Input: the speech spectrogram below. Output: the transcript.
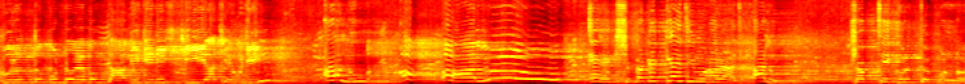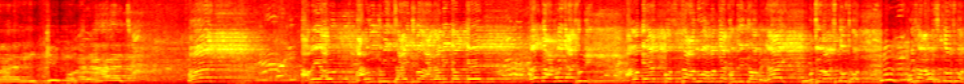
গুরুত্বপূর্ণ এবং দামি জিনিস কি আছে উজি? আলু। আলু! একশো টাকা কেজি সবচেয়ে গুরুত্বপূর্ণ আঙ্কেল মহারাজ। আমি আলু আলু তুমি যাই দিবা আগামীকালকে। এই তো আগামী এখনই। আমাকে এক বস্তা আলু আমাকে এখন দিতে হবে। এই উঠুন আমার সাথে উঠুন। উঠুন আমার সাথে উঠুন।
